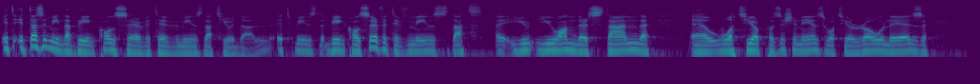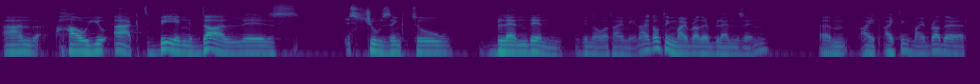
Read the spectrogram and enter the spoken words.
it, it doesn't mean that being conservative means that you're dull. It means that being conservative means that uh, you, you understand uh, what your position is, what your role is, and how you act. Being dull is, is choosing to blend in, if you know what I mean. I don't think my brother blends in. Um, I, I think my brother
